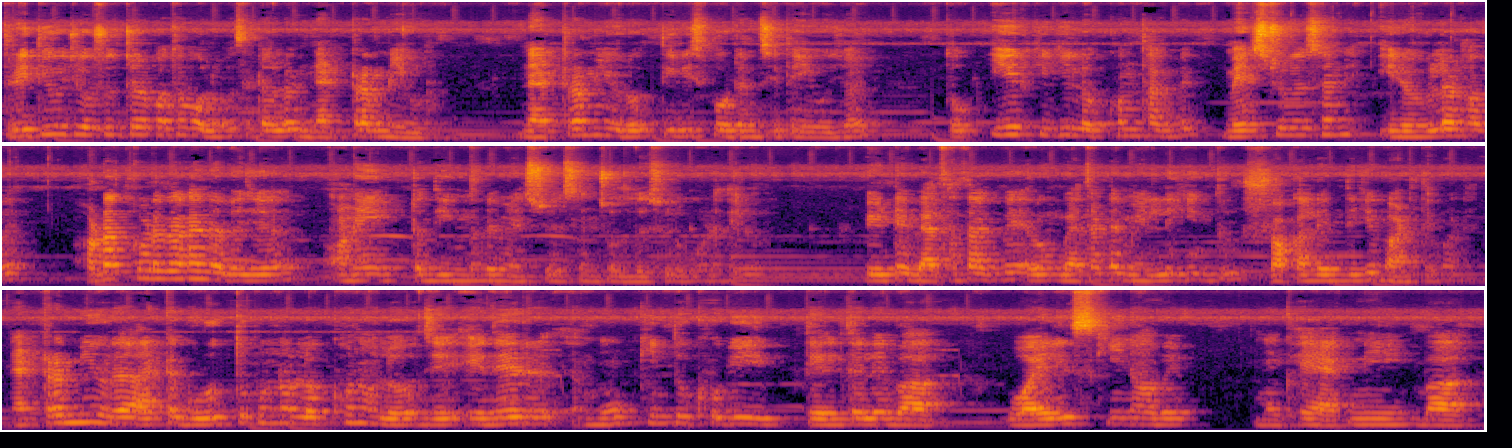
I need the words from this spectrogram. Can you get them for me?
তৃতীয় যে ওষুধটার কথা বলব, সেটা হলো নেট্রামিউর নেট্রামিউরও তিরিশ পোটেন্সিতে ইউজ হয়। তো এর কী কী লক্ষণ থাকবে? মেনস্ট্রুয়েশন ইরেগুলার হবে। হঠাৎ করে দেখা যাবে যে অনেকটা দিন ধরে মেনস্ট্রুয়েশন চলতে শুরু করে দিল। পেটে ব্যথা থাকবে এবং ব্যথাটা মেনলি কিন্তু সকালের দিকে বাড়তে পারে। ন্যাট্রামিউরের একটা গুরুত্বপূর্ণ লক্ষণ হলো যে, এদের মুখ কিন্তু খুবই তেলতেলে বা অয়েলি স্কিন হবে। মুখে একনি বা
